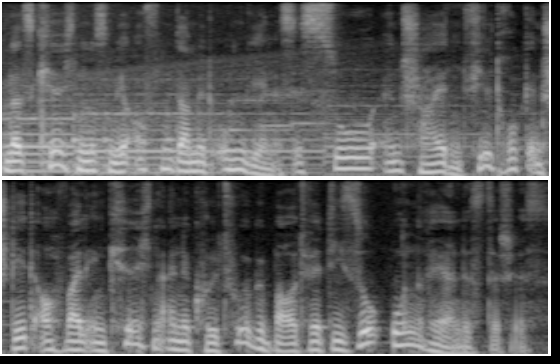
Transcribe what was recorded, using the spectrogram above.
Und als Kirchen müssen wir offen damit umgehen. Es ist so entscheidend. Viel Druck entsteht auch, weil in Kirchen eine Kultur gebaut wird, die so unrealistisch ist.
